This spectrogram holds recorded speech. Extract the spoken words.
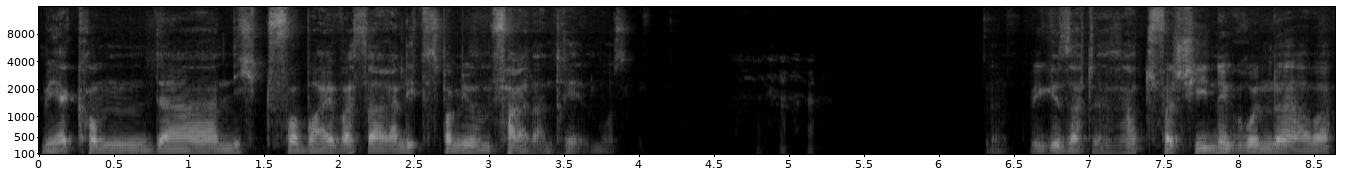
Mehr kommen da nicht vorbei, was daran liegt, dass bei mir mit dem Fahrrad antreten muss. Wie gesagt, es hat verschiedene Gründe, aber.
